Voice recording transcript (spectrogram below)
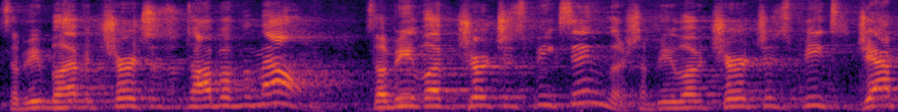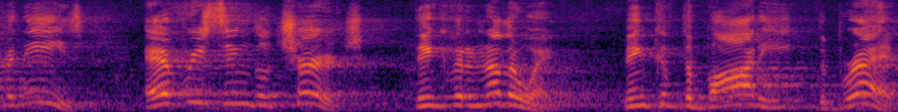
Some people have a church that's on top of a mountain. Some people have a church that speaks English. Some people have a church that speaks Japanese. Every single church, think of it another way. Think of the body, the bread,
